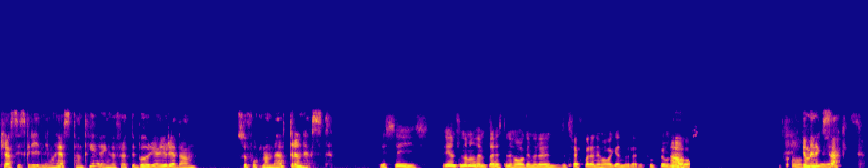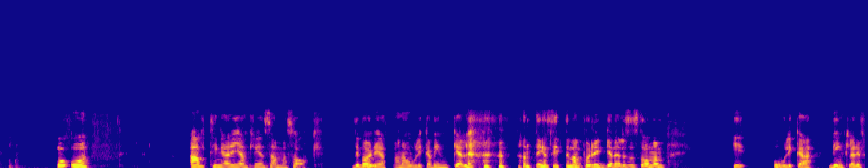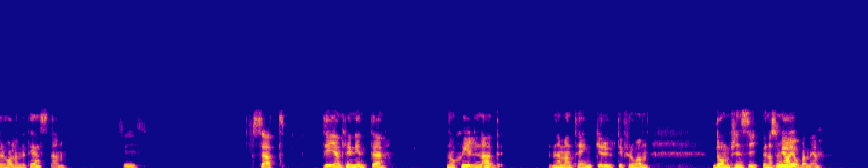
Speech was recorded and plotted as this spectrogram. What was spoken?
klassisk ridning och hästhantering därför att det börjar ju redan så fort man möter en häst. Precis. Egentligen när man hämtar hästen i hagen eller träffar den i hagen eller liksom beroende Ja. på vad. Ja men exakt. Och, och allting är egentligen samma sak. Det är bara Mm. det att man har olika vinkel. Antingen sitter man på ryggen eller så står man i olika vinklar i förhållande till hästen. Precis. Så att det är egentligen inte någon skillnad när man tänker utifrån de principerna som jag jobbar med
